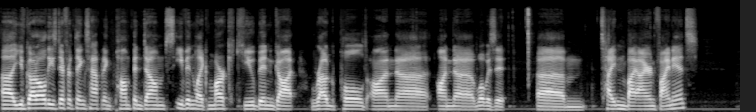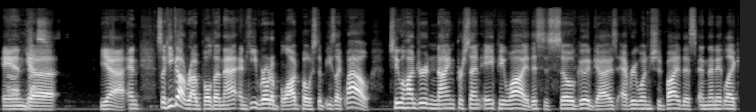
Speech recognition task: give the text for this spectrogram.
uh, you've got all these different things happening, pump and dumps. Even like Mark Cuban got rug pulled on uh, on uh, what was it, um, Titan by Iron Finance, and yes. uh, yeah, and so he got rug pulled on that, and he wrote a blog post. He's like, "Wow, two hundred and nine percent APY. This is so good, guys. Everyone should buy this." And then it like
